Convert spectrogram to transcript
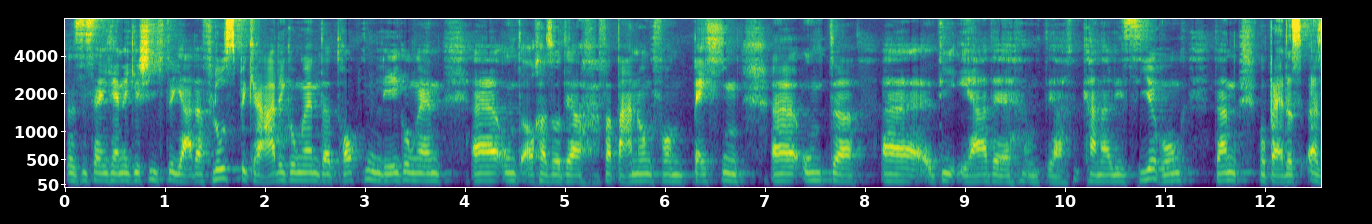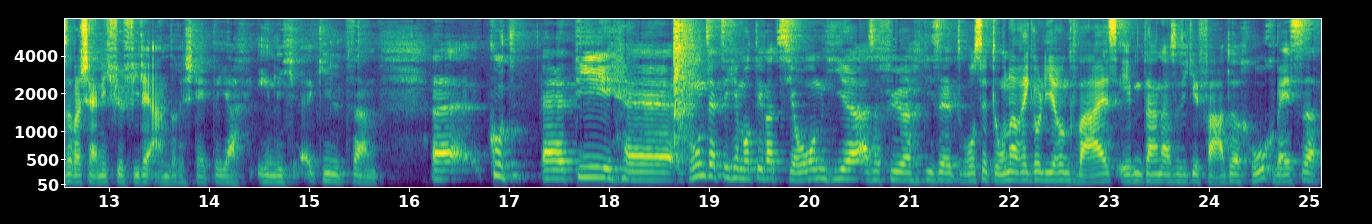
das ist eigentlich eine Geschichte ja der Flussbegradigungen, der Trockenlegungen äh, und auch also der Verbannung von Bächen äh, unter äh, die Erde und der Kanalisierung dann, wobei das also wahrscheinlich für viele andere Städte ja ähnlich äh, gilt dann. Äh, gut, äh, die äh, grundsätzliche Motivation hier, also für diese große Donauregulierung war es eben dann, also die Gefahr durch Hochwässer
